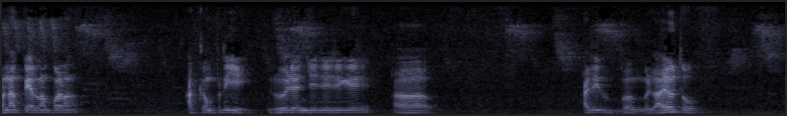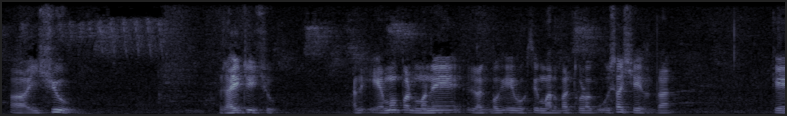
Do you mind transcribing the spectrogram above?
ઓના પહેલાં પણ આ કંપની રોયલ એન્જિનિયરિંગે આજે લાવ્યો હતો ઇસ્યુ રાઇટ ઇસ્યુ અને એમાં પણ મને લગભગ એ વખતે મારા પાસે થોડાક ઓછા શેર હતા કે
